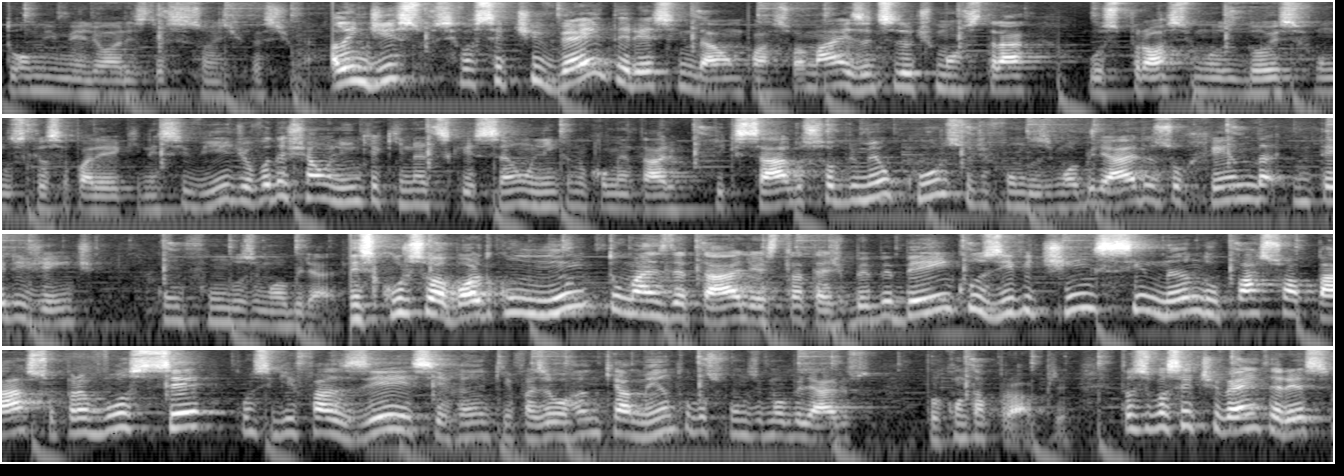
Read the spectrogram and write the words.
tome melhores decisões de investimento. Além disso, se você tiver interesse em dar um passo a mais, antes de eu te mostrar os próximos dois fundos que eu separei aqui nesse vídeo, eu vou deixar um link aqui na descrição, um link no comentário fixado sobre o meu curso de fundos imobiliários, o Renda Inteligente com fundos imobiliários. Nesse curso eu abordo com muito mais detalhe a estratégia BBB, inclusive te ensinando passo a passo para você conseguir fazer esse ranking, fazer o ranqueamento dos fundos imobiliários por conta própria. Então, se você tiver interesse,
